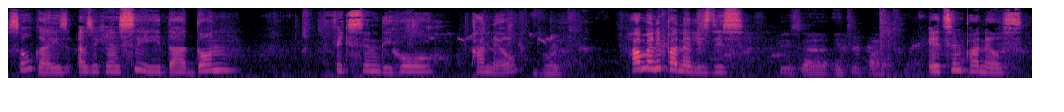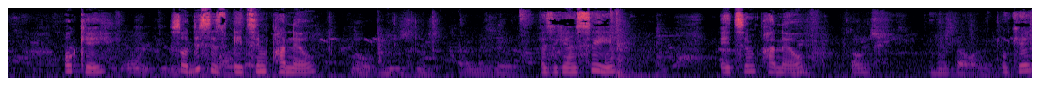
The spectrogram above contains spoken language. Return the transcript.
So guys as you can see they're done fixing the whole panel. Right. how many panel is this? It's uh, 18 panels now. 18 panels. Okay. So this is 18 panel. No, loose, loose. As you can see 18 panel. Don't lose that one. okay.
